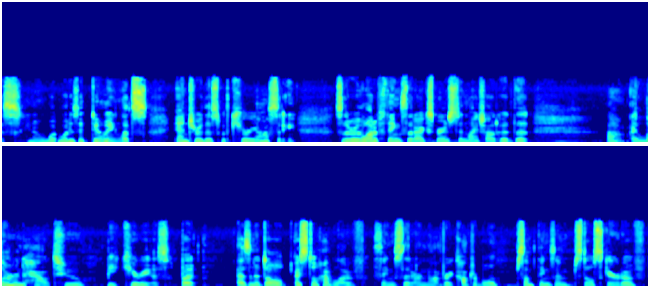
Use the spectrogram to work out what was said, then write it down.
is? You know, what what is it doing? Let's enter this with curiosity. So there were a lot of things that I experienced in my childhood that um, I learned how to be curious, but as an adult, I still have a lot of things that are not very comfortable. Some things I'm still scared of,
